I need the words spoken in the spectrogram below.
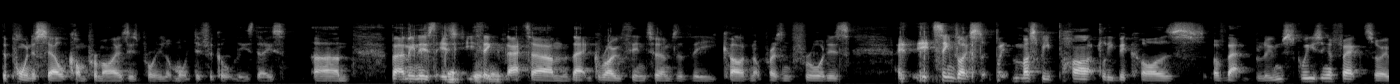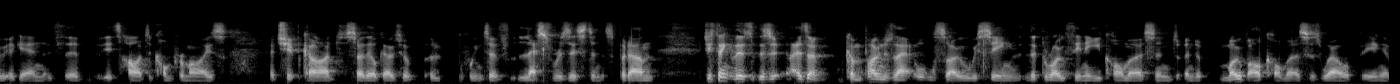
the point of sale compromise is probably a lot more difficult these days. Um, but I mean, is, is you think that um, that growth in terms of the card not present fraud is it, it, seems like it must be partly because of that balloon squeezing effect. So again, the, it's hard to compromise a chip card, so they'll go to a point of less resistance. But um, do you think there's, there's as a component of that also we're seeing the growth in e-commerce and, and mobile commerce as well being a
